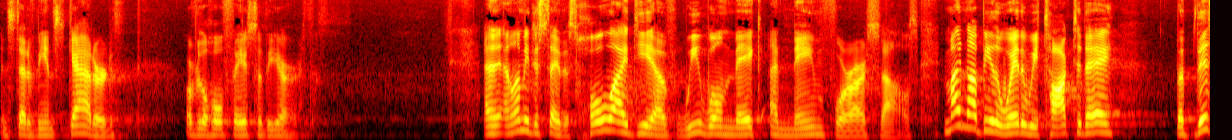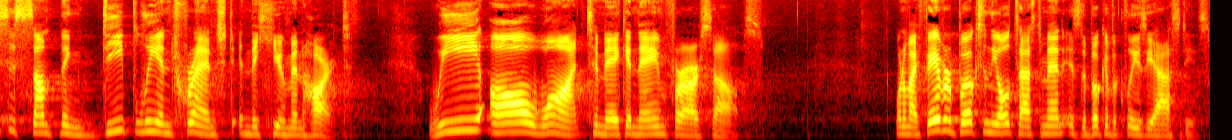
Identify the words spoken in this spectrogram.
instead of being scattered over the whole face of the earth. And, and, let me just say this whole idea of we will make a name for ourselves. It might not be the way that we talk today, but this is something deeply entrenched in the human heart. We all want to make a name for ourselves. One of my favorite books in the Old Testament is the book of Ecclesiastes.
